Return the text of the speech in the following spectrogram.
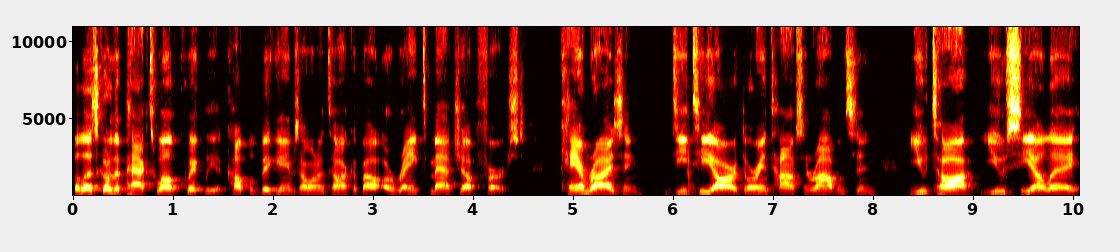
But let's go to the Pac 12 quickly. A couple big games I want to talk about. A ranked matchup first Cam Rising, DTR, Dorian Thompson Robinson Utah, UCLA.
